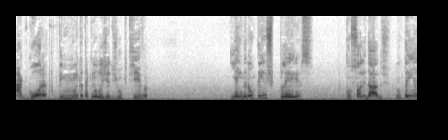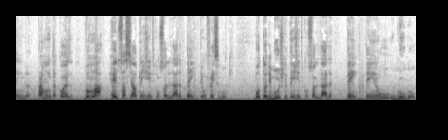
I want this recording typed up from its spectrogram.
agora tem muita tecnologia disruptiva e ainda não tem os players consolidados. Não tem ainda, para muita coisa. Vamos lá, rede social tem gente consolidada? Tem, tem o Facebook. Motor de busca, tem gente consolidada? Tem, tem o, o Google.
